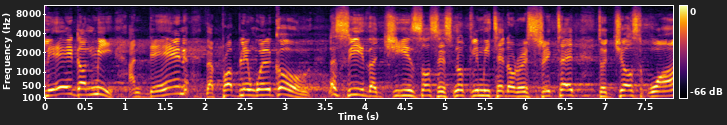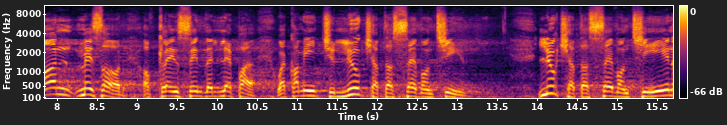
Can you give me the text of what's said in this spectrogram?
laid on me and then the problem will go let's see that jesus is not limited or restricted to just one method of cleansing the leper we're coming to luke chapter 17 luke chapter 17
